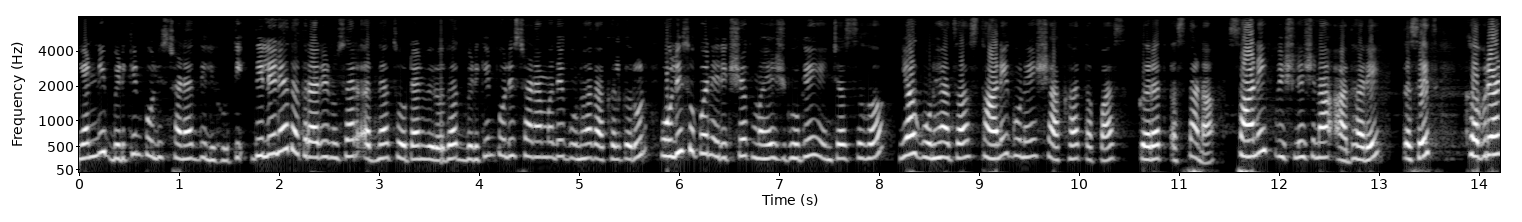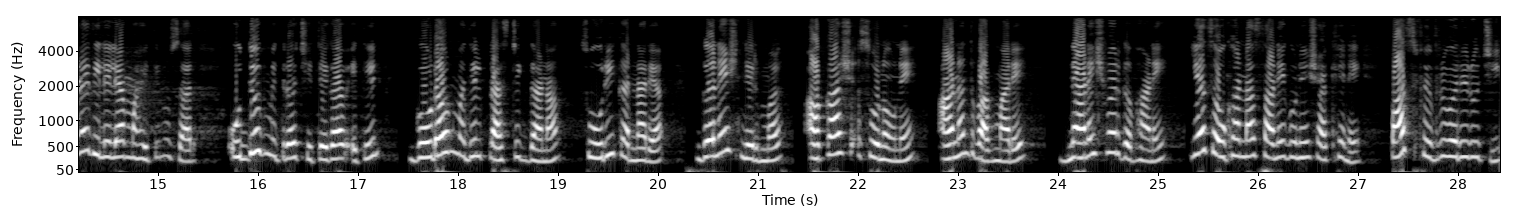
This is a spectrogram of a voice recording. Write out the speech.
यांनी बिडकीन पोलीस ठाण्यात दिली होती. दिलेल्या तक्रारीनुसार अज्ञात चोरट्यांविरोधात बिडकीन पोलीस ठाण्यामध्ये गुन्हा दाखल करून पोलीस उपनिरीक्षक महेश घुगे यांच्यासह या गुन्ह्याचा स्थानिक गुन्हे शाखा तपास करत असताना स्थानिक विश्लेषणा आधारे तसेच खबऱ्याने दिलेल्या माहितीनुसार उद्योग मित्र चितेगाव येथील गोडाऊन मधील प्लास्टिक दाणा चोरी करणाऱ्या गणेश निर्मळ आकाश सोनवणे आनंद वाघमारे ज्ञानेश्वर गव्हाणे या चौघांना स्थानिक गुन्हे शाखेने पाच फेब्रुवारी रोजी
